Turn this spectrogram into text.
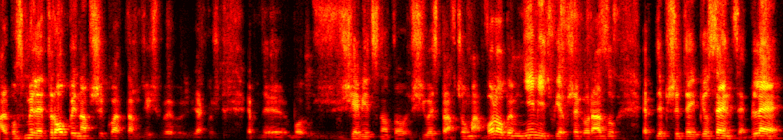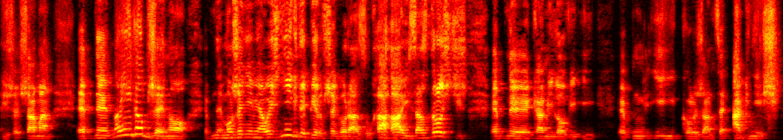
albo zmylę tropy na przykład tam gdzieś jakoś, e, bo Ziemiec no to siłę sprawczą ma. Wolałbym nie mieć pierwszego razu przy tej piosence. Ble, pisze szaman. No i dobrze, no może nie miałeś nigdy pierwszego razu. Haha, i zazdrościsz Kamilowi i, i koleżance Agnieś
